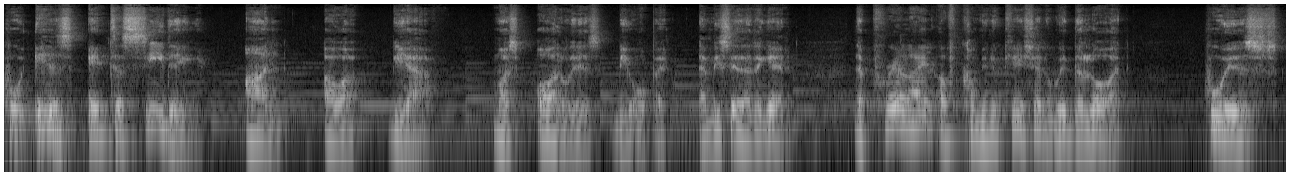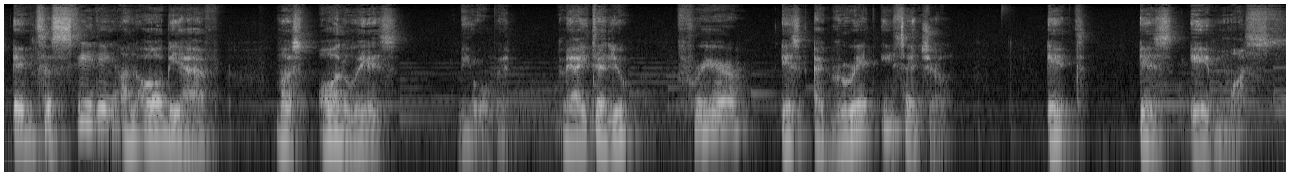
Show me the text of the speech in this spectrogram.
who is interceding on our behalf, must always be open. Let me say that again. The prayer line of communication with the Lord, who is interceding on our behalf, must always be open. May I tell you, prayer is a great essential. It is a must.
